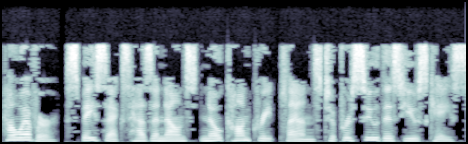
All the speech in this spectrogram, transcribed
However, SpaceX has announced no concrete plans to pursue this use case.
